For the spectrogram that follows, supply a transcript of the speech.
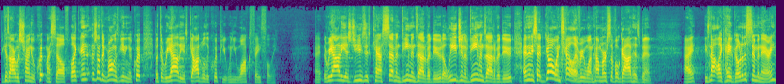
Because I was trying to equip myself. Like, and there's nothing wrong with getting equipped, but the reality is God will equip you when you walk faithfully. Right? The reality is, Jesus cast seven demons out of a dude, a legion of demons out of a dude, and then he said, Go and tell everyone how merciful God has been. Right? He's not like, Hey, go to the seminary,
